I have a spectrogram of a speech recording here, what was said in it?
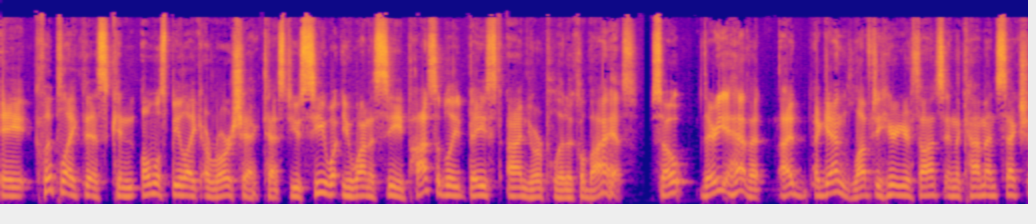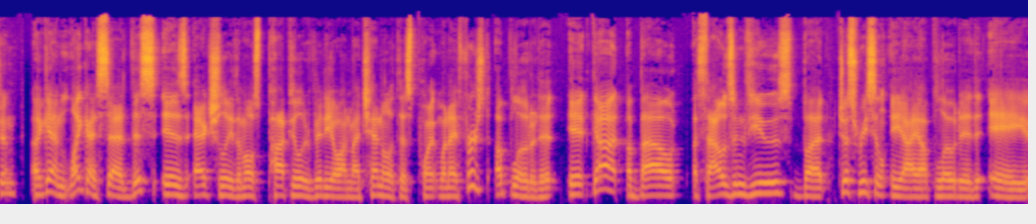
a clip like this can almost be like a Rorschach test. You see what you want to see, possibly based on your political bias. So there you have it. I'd again love to hear your thoughts in the comments section. Again, like I said, this is actually the most popular video on my channel at this point. When I first uploaded it, it got about a thousand views, but just recently I uploaded a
